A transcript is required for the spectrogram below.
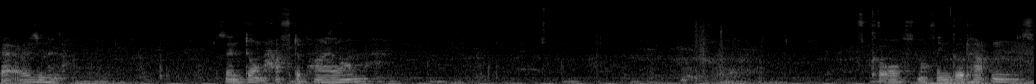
Better, isn't it? then don't have to pile on. Of course, nothing good happens.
